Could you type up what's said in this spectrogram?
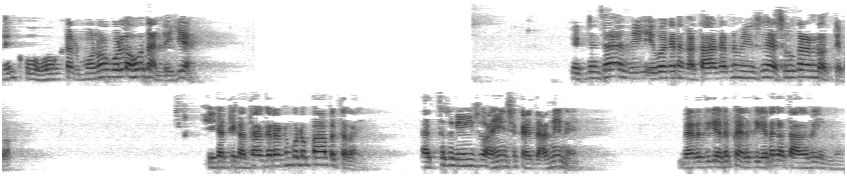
දැන් කොහොම මොනව කොල්ල හොදන්නේ කියන්නේ? ඒක නිසා ඒව ගැන කතා කරන මිනිස්සු ඇසුරු කරන්නවත් එපා. ඒකට කතා කරනකොට පාපතරයි. ඇත්තට මේ මිනිස්සු අහිංසකයි දන්නේ නැහැ. වැරදි ගැන පෙරදි ගැන කතා කරගෙන ඉන්නවා.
